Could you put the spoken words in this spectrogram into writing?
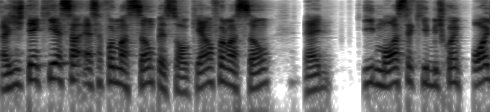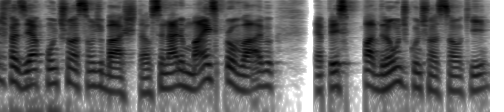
a gente tem aqui essa, essa formação, pessoal, que é uma formação né, e mostra que o Bitcoin pode fazer a continuação de baixa. Tá? O cenário mais provável né, para esse padrão de continuação aqui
